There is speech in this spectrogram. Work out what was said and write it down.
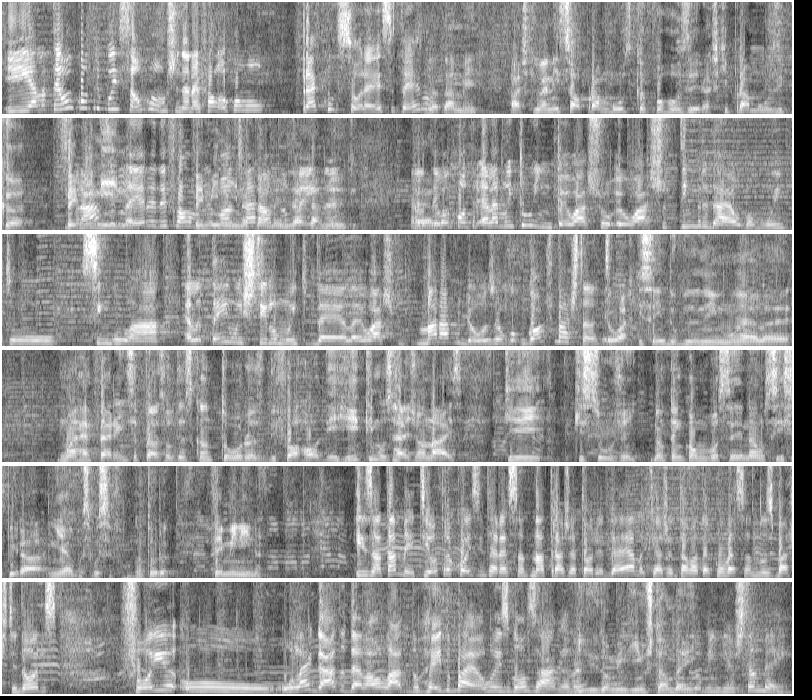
E ela tem uma contribuição, como o Shinerai falou, como precursora, é esse o termo? Exatamente. Acho que não é nem só pra música forrozeira, acho que pra música feminina. Brasileira de forma de feminina geral também, também, né? exatamente. Ela, tem Ela- uma contra... ela é muito ímpar, eu acho, eu acho o timbre da Elba muito singular. Ela tem um estilo muito dela, eu acho maravilhoso, eu go- gosto bastante. Eu acho que sem dúvida nenhuma ela é uma referência para as outras cantoras de forró de ritmos regionais que, que surgem. Não tem como você não se inspirar em Elba se você for uma cantora feminina. Exatamente. E outra coisa interessante na trajetória dela, que a gente tava até conversando nos bastidores, foi o, o legado dela ao lado do rei do Baião, Luiz Gonzaga, né? E de Dominguinhos também. Dominguinhos também.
